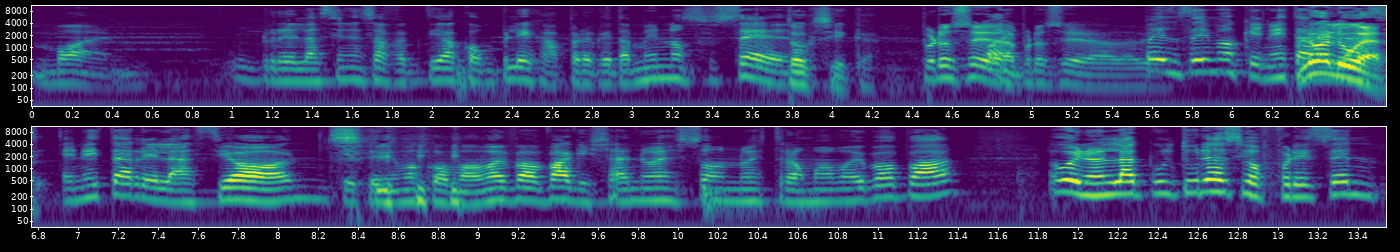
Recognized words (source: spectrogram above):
Bueno, relaciones afectivas complejas, pero que también nos sucede. Tóxica. Proceda, Bueno, proceda, David. Pensemos que en esta, No lugar. en esta relación que Sí. tenemos con mamá y papá, que ya no son nuestras mamá y papá, bueno, en la cultura se ofrecen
